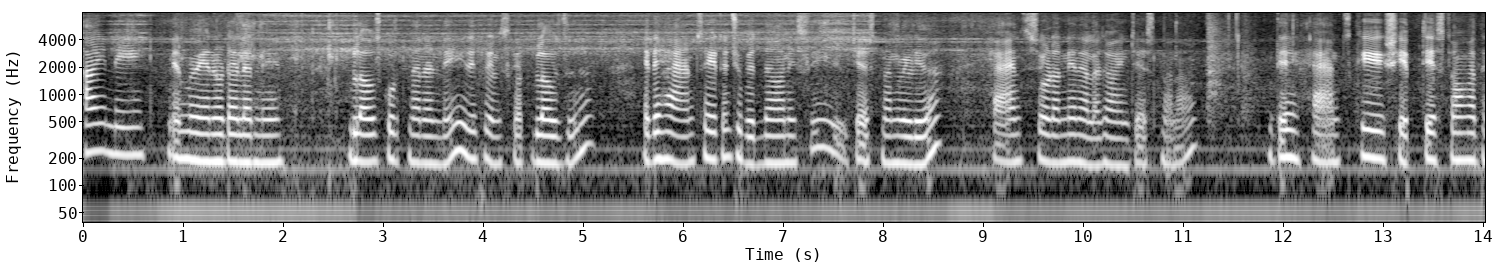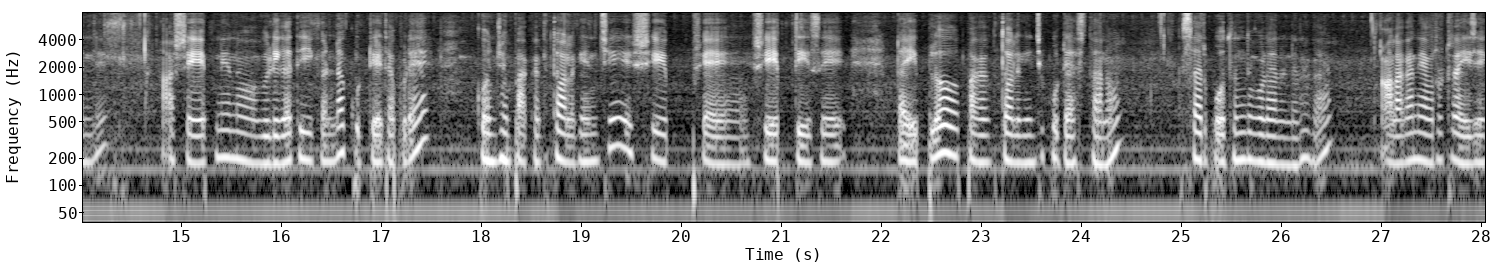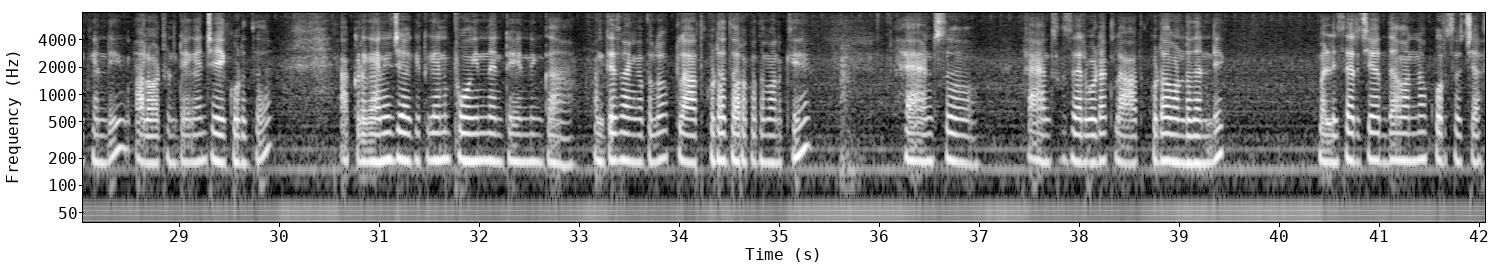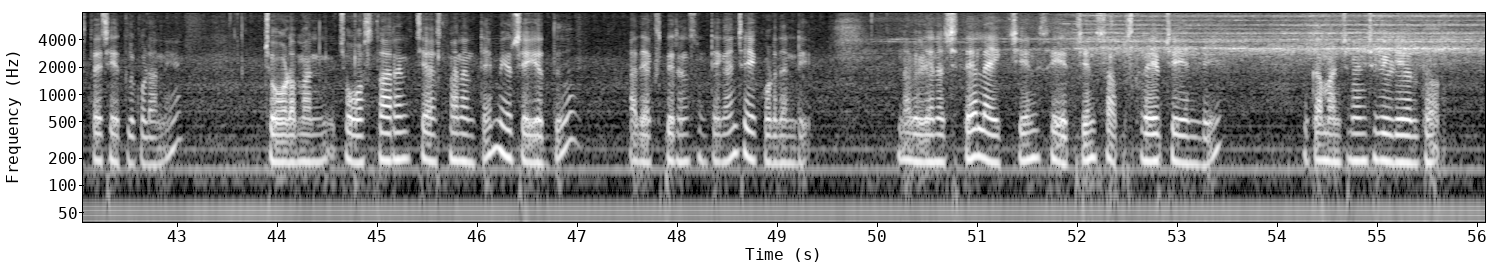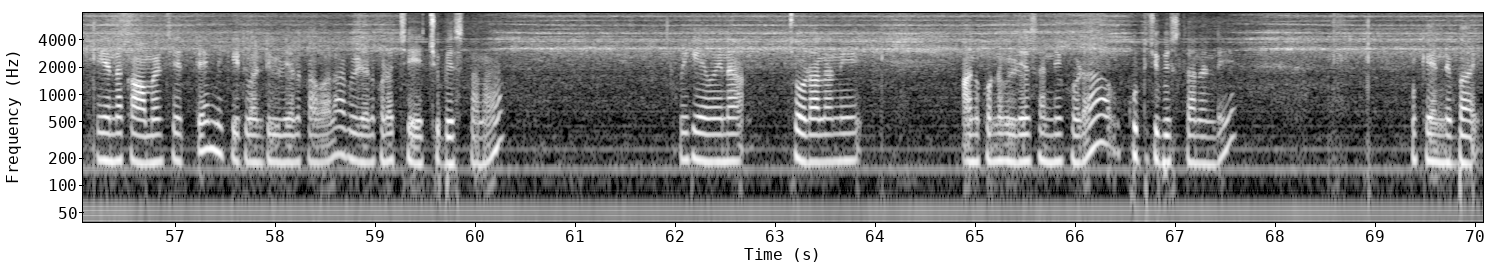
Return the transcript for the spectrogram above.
Hi అండి. నేను Venu టైలర్ని. Blouse కుడుతున్నానండి. ఇది ఫ్రెండ్స్ కట్ బ్లౌజు. అయితే హ్యాండ్స్ అయితే చూపిద్దాం అనేసి చేస్తున్నాను వీడియో. హ్యాండ్స్ చూడండి నేను ఎలా జాయిన్ చేస్తున్నాను. అయితే హ్యాండ్స్కి షేప్ తీస్తాం కదండి. ఆ షేప్ నేను విడిగా తీయకుండా కుట్టేటప్పుడే కొంచెం పక్కకి తొలగించి షేప్ షేప్ తీసే టైప్లో పక్కకి తొలగించి కుట్టేస్తాను. సరిపోతుంది కూడా అండి అలాగా. అలాగని ఎవరు ట్రై చేయకండి. అలవాటు ఉంటే కానీ చేయకూడదు. అక్కడ కానీ జాకెట్ కానీ పోయిందంటే అండి ఇంకా అంతే సంగతిలో. క్లాత్ కూడా దొరకదు మనకి. హ్యాండ్స్ హ్యాండ్స్కి సరిపడా క్లాత్ కూడా ఉండదండి. మళ్ళీ సరి చేద్దామన్నా కుర్స్ వచ్చేస్తాయి చేతులు కూడా చూడమని చూస్తారని చేస్తున్నాను అంతే. మీరు చేయొద్దు. అది ఎక్స్పీరియన్స్ ఉంటే కానీ చేయకూడదండి. నా వీడియో నచ్చితే లైక్ చేయండి షేర్ చేయండి సబ్స్క్రైబ్ చేయండి. ఇంకా మంచి మంచి వీడియోలతో ఏమైనా కామెంట్స్ చేస్తే మీకు ఎటువంటి వీడియోలు కావాలో ఆ వీడియోలు కూడా చేసి చూపిస్తాను. మీకు ఏమైనా చూడాలని అనుకున్న వీడియోస్ అన్నీ కూడా కుట్టి చూపిస్తానండి. ఓకే అండి బాయ్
